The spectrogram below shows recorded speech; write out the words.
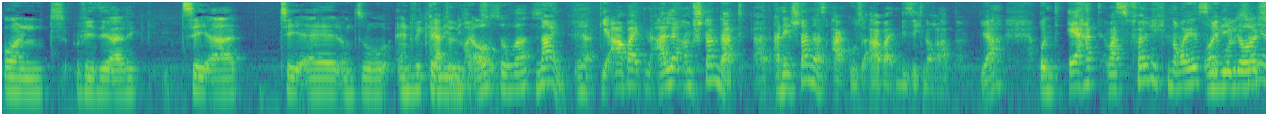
und wie sie alle CATL und so, entwickeln Kattel die nicht auch du? sowas? Nein, Ja. die arbeiten alle am Standard, an den Standardsakkus arbeiten die sich noch ab. Ja? Und er hat was völlig Neues, Und die deutsche Revolutionäres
